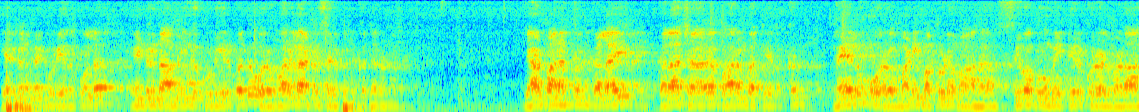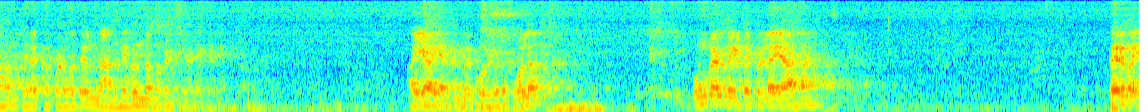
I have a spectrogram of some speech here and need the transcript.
ஏற்கனவே கூறியது போல இன்று நாம் இங்கு கூடியிருப்பது ஒரு வரலாற்று சிறப்புமிக்க தருணம். யாழ்ப்பாணத்தின் கலை கலாச்சார பாரம்பரியத்திற்கு மேலும் ஒரு மணிமகுடமாக சிவபூமி திருக்குறள் வளாகம் திறக்கப்படுவதில் நான் மிகுந்த மகிழ்ச்சி அடைகிறேன். ஐயா ஏற்கனவே கூறியது போல உங்கள் வீட்டு பிள்ளையாக பெருமை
